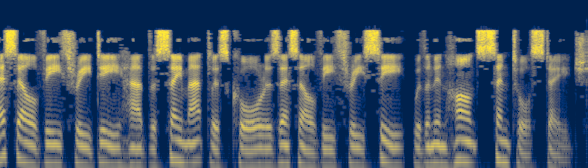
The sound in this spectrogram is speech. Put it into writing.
SLV 3D had the same Atlas core as SLV 3C, with an enhanced Centaur stage.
